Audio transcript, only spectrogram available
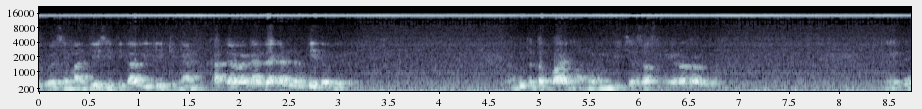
Coba sih mandi siti kawiti dengan kata-kata kan ngerti tuh gitu. Tapi tetap aja mana yang dijasa sendiri karuan. Ini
